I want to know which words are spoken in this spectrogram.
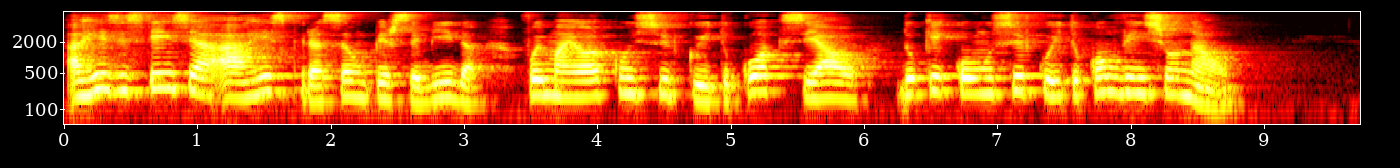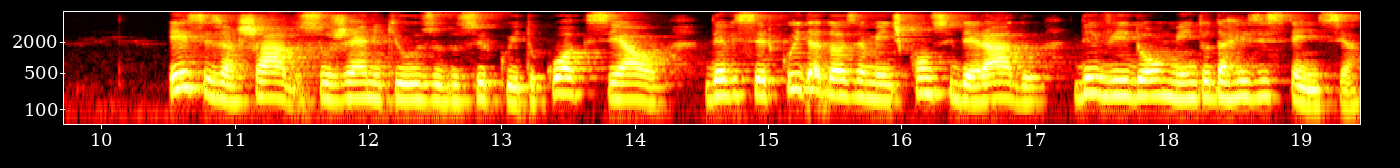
A resistência à respiração percebida foi maior com o circuito coaxial do que com o circuito convencional. Esses achados sugerem que o uso do circuito coaxial deve ser cuidadosamente considerado devido ao aumento da resistência.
